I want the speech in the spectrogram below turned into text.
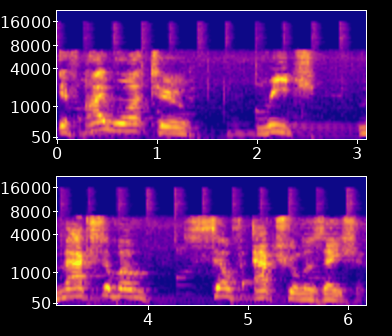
If I want to reach maximum self actualization.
